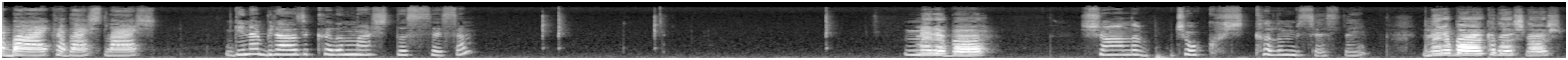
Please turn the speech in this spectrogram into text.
Merhaba arkadaşlar. Yine birazcık kalınlaştı sesim. Merhaba. Şu anda çok kalın bir sesteyim. Merhaba arkadaşlar.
